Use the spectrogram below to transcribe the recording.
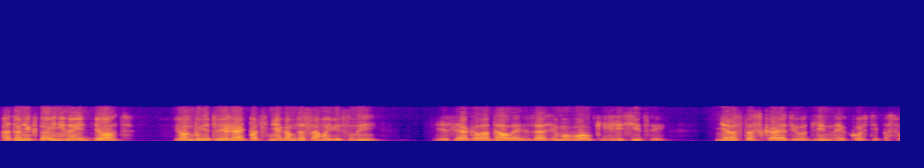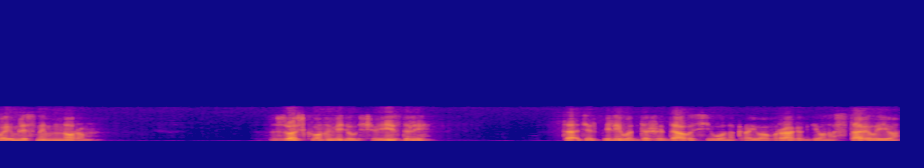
А то никто и не найдет — и он будет лежать под снегом до самой весны. Если оголодалые за зиму волки и лисицы не растаскают его длинные кости по своим лесным норам. Зоську он увидел еще издали. Та терпеливо дожидалась его на краю оврага, где он оставил ее,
